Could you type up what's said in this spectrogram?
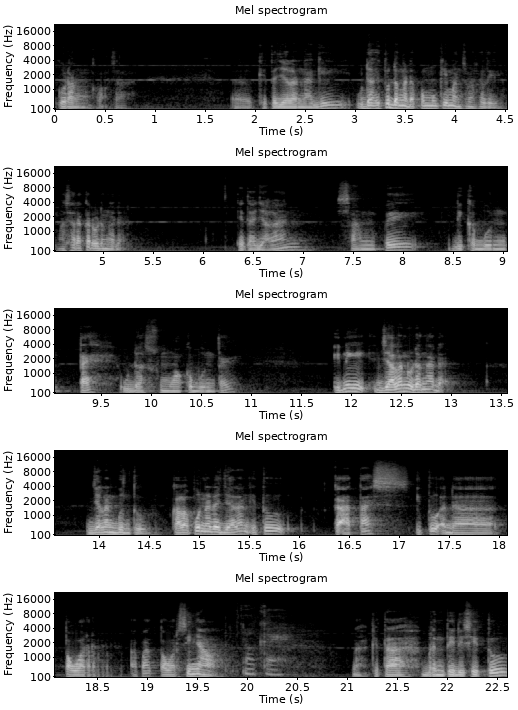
kurang kalau nggak salah. Eh, kita jalan lagi udah itu udah nggak ada pemukiman sama sekali. Masyarakat udah nggak ada. Kita jalan sampai di kebun teh udah semua kebun teh. Ini jalan udah nggak ada. Jalan buntu. Kalaupun ada jalan itu ke atas itu ada tower apa tower sinyal. Oke. Nah kita berhenti di situ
